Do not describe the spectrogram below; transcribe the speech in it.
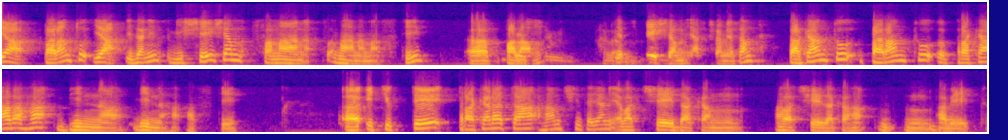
या परन्तु या इदानीं विशेषं समान समानमस्ति फलं विशेषं क्षम्यतां परन्तु परन्तु प्रकारः भिन्न भिन्नः अस्ति इत्युक्ते प्रकारता अहं चिन्तयामि अवच्छेदकम् अवच्छेदकः भवेत्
